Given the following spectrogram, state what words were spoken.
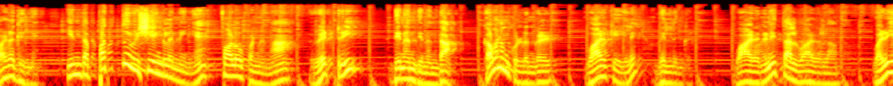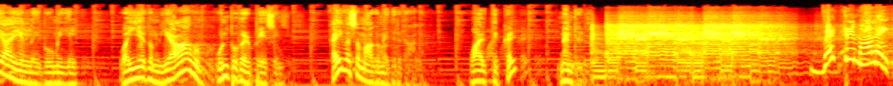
பழகுங்க. இந்த பத்து விஷயங்களை நீங்க ஃபாலோ பண்ணுனா வெற்றி தினம் தினம்தான். கவனம் கொள்ளுங்கள் வாழ்க்கையிலே வெல்லுங்கள். வாழ நினைத்தால் வாழலாம் வழியாயில்லை பூமியில். வையகம் யாவும் உன்புகழ் பேசும் கைவசமாகும் எதிர்காலம். வாழ்த்துக்கள் நன்றி வெற்றி மாலை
